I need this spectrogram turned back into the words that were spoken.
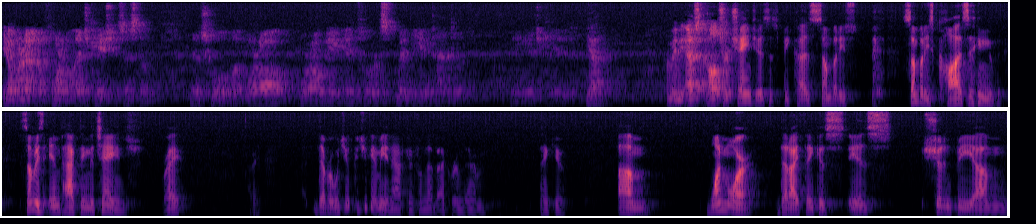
you know, we're not in a formal education system in school, but we're all we're all being influenced with the intent of being educated. Yeah. I mean, as culture changes, it's because somebody's somebody's causing somebody's impacting the change, right? Deborah, would you could you get me a napkin from that back room there? Thank you. Um, one more that I think is is shouldn't be um,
